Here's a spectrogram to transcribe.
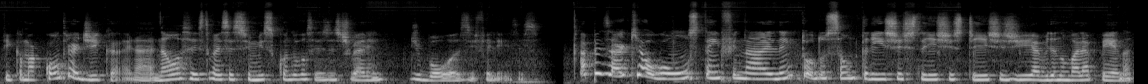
fica uma contradica, né? Não assistam esses filmes quando vocês estiverem de boas e felizes. Apesar que alguns têm finais, nem todos são tristes, tristes, tristes de a vida não vale a pena.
